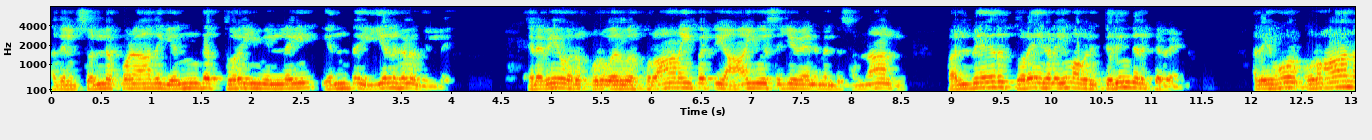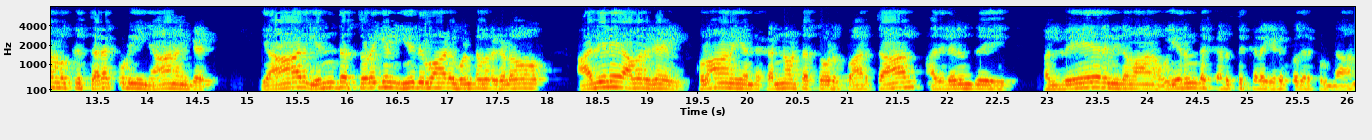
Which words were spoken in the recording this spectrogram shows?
அதில் சொல்லப்படாத எந்த துறையும் இல்லை எந்த இயல்களும் இல்லை. எனவே ஒரு ஒருவர் குரானை பற்றி ஆய்வு செய்ய வேண்டும் என்று சொன்னால் பல்வேறு துறைகளையும் அவர் தெரிந்திருக்க வேண்டும். அதே போல் குரான் நமக்கு தரக்கூடிய ஞானங்கள் யார் எந்த துறையில் ஈடுபாடு கொண்டவர்களோ அதிலே அவர்கள் குரானை அந்த கண்ணோட்டத்தோடு பார்த்தால் அதிலிருந்து பல்வேறு விதமான உயர்ந்த கருத்துக்களை எடுப்பதற்குண்டான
